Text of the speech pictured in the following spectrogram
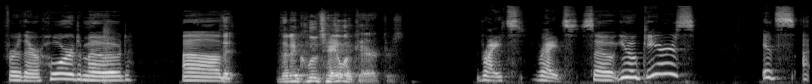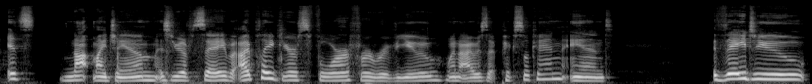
for their horde mode. Um, That, that includes Halo characters. Right, right. So you know, Gears, it's it's not my jam, as you have to say, but I played Gears Four for review when I was at Pixelkin, and they do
